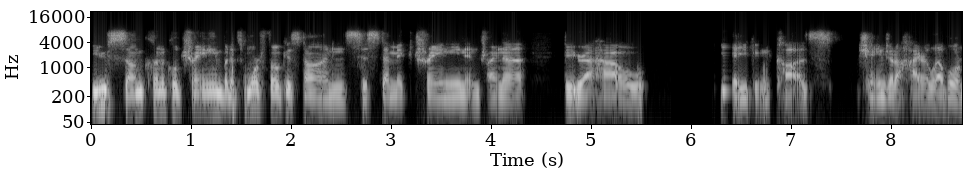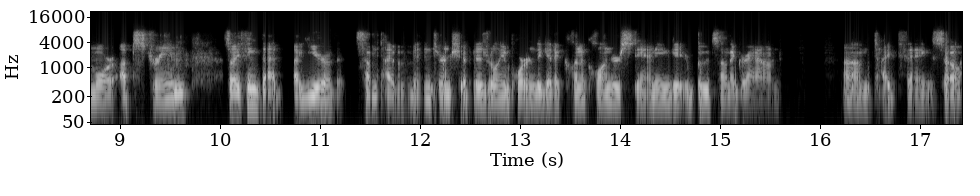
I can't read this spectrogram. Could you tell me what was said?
you do some clinical training, but it's more focused on systemic training and trying to figure out how yeah, you can cause change at a higher level or more upstream. So I think that a year of some type of internship is really important to get a clinical understanding, get your boots on the ground um, type thing. So,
